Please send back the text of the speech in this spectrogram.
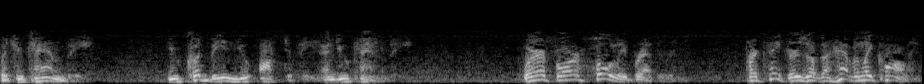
But you can be. You could be, and you ought to be, and you can be. Wherefore, holy brethren, partakers of the heavenly calling,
